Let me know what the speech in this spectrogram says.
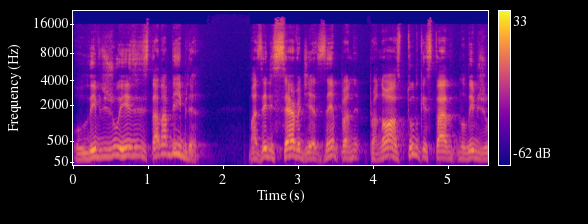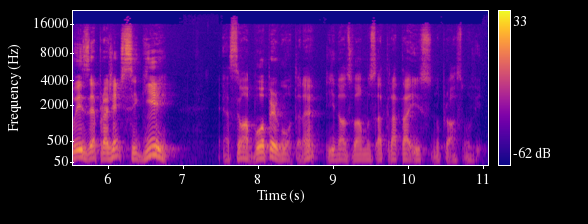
O livro de Juízes está na Bíblia, mas ele serve de exemplo para nós? Tudo que está no livro de Juízes é para a gente seguir? Essa é uma boa pergunta, né? E nós vamos tratar isso no próximo vídeo.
